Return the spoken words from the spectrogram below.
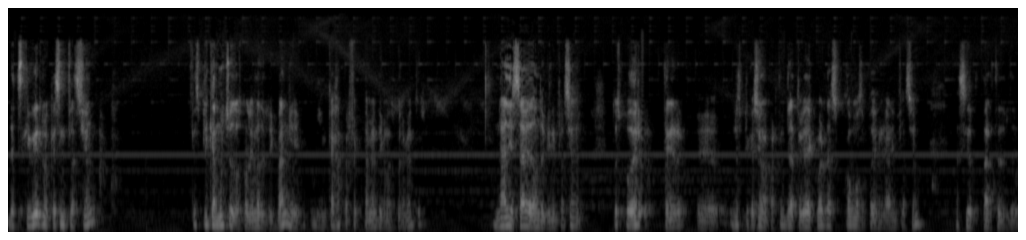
describir lo que es inflación explica mucho los problemas del Big Bang y, y encaja perfectamente con los experimentos nadie sabe de dónde viene inflación. Entonces, poder tener eh, una explicación a partir de la teoría de cuerdas, cómo se puede generar inflación, ha sido parte del,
